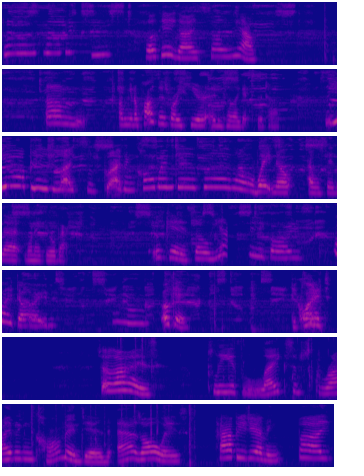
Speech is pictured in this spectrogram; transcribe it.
does not exist. Okay, guys, so yeah. Um, I'm gonna pause this right here until I get to the top. So yeah, please like, subscribe, and comment. Oh, wait, no, I will say that when I go back. Okay, so yeah. Hey guys, I died. Hmm. Okay, be quiet. So guys, please like, subscribe, and comment. And as always, happy jamming. Bye.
